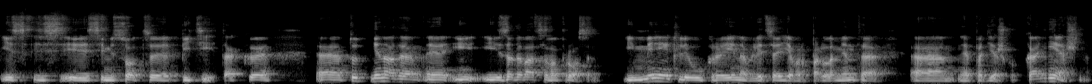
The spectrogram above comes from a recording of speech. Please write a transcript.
из 705. Так э, тут не надо э, и, и задаваться вопросом, имеет ли Украина в лице Европарламента поддержку. Конечно.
